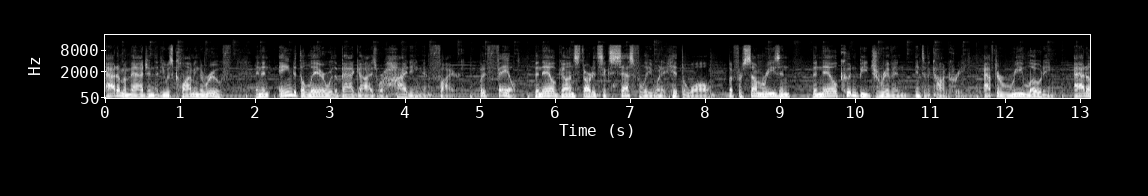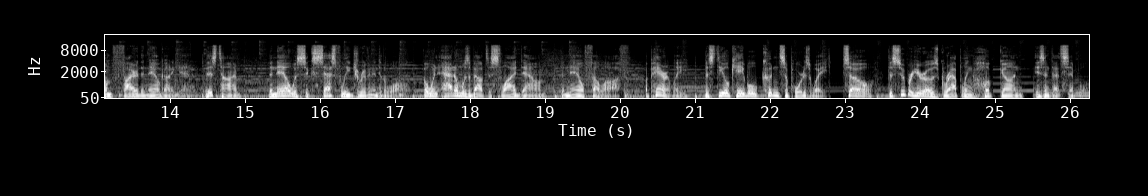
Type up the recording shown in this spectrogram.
Adam imagined that he was climbing the roof and then aimed at the lair where the bad guys were hiding and fired. But it failed. The nail gun started successfully when it hit the wall, but for some reason, the nail couldn't be driven into the concrete. After reloading, Adam fired the nail gun again. This time, the nail was successfully driven into the wall. But when Adam was about to slide down, the nail fell off. Apparently, the steel cable couldn't support his weight. So, the superhero's grappling hook gun isn't that simple.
